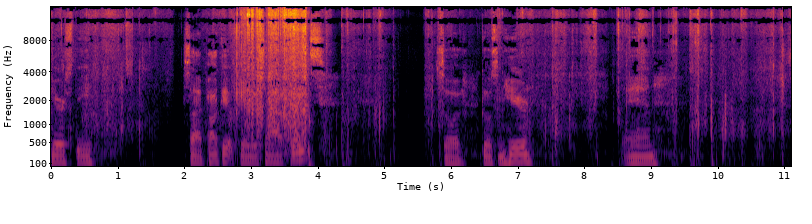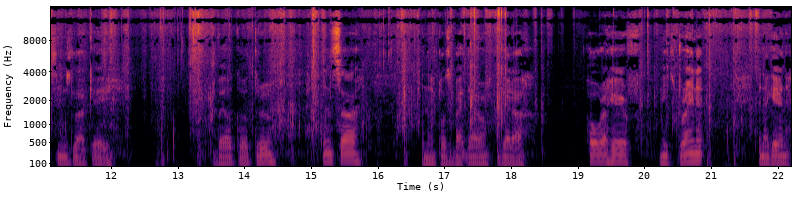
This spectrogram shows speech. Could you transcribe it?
here's the side pocket for your side plates. So it goes in here and seems like a velcro through inside and then close it back down. You got a hole right here, need to drain it. And again,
